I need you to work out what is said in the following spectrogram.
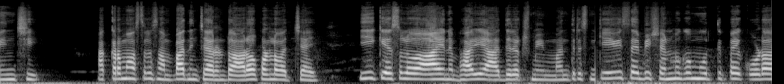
మించి అక్రమాస్తులు సంపాదించారంటూ ఆరోపణలు వచ్చాయి. ఈ కేసులో ఆయన భార్య ఆదిలక్ష్మి మంత్రి కేవీసీబీ షణ్ముఖమూర్తిపై కూడా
